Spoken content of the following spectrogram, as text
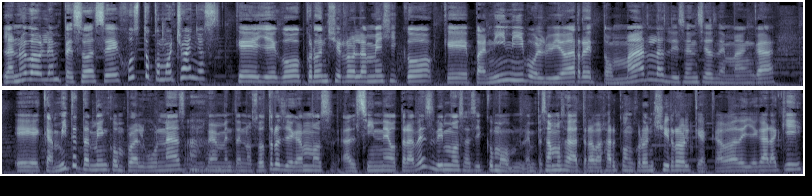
La nueva ola empezó hace justo como ocho años, que llegó Crunchyroll a México, que Panini volvió a retomar las licencias de manga. Eh, Kamite también compró algunas. Ajá. Obviamente nosotros llegamos al cine otra vez, vimos así como empezamos a trabajar con Crunchyroll, que acaba de llegar aquí.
